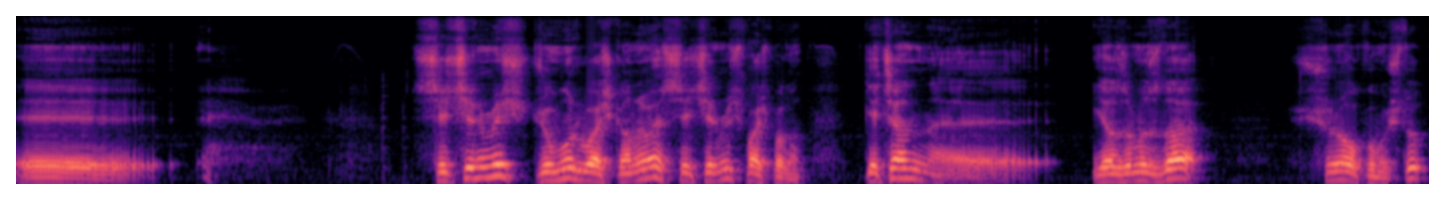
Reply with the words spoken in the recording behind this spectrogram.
Ee, seçilmiş Cumhurbaşkanı ve seçilmiş Başbakan. Geçen e, yazımızda şunu okumuştuk.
